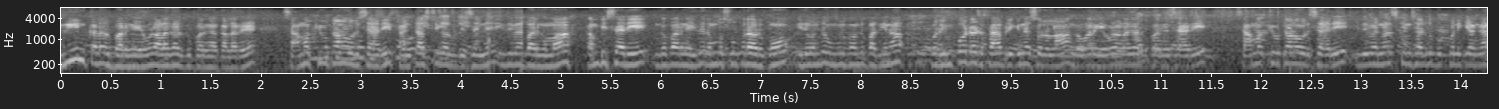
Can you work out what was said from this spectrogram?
க்ரீன் கலர் பாருங்க. எவ்வளோ அழகாக இருக்குது பாருங்க கலரு செம க்யூட்டான ஒரு saree ஃபேண்டாஸ்டிக்காக ஒரு டிசைனு இது பாருங்கம்மா கம்பி saree. இங்கே பாருங்க இது ரொம்ப சூப்பராக இருக்கும். இது வந்து உங்களுக்கு வந்து பார்த்தீங்கன்னா ஒரு இம்போர்ட்டட் ஃபேப்ரிக்னே சொல்லலாம். இங்கே பாருங்க எவ்வளோ அழகாக இருக்கு பாருங்க saree. செம க்யூட்டான ஒரு சாரீ இது வேணாலும் ஸ்கிரீன்ஷாட் புக் பண்ணிக்கோங்க.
